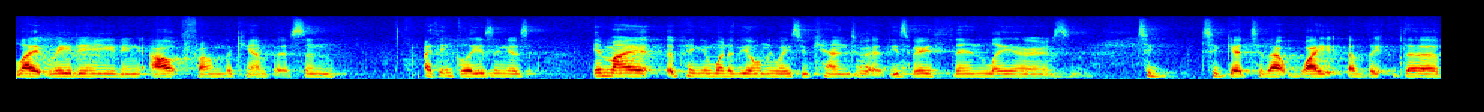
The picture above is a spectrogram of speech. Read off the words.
light radiating out from the canvas. And I think glazing is, in my opinion, one of the only ways you can do it. These very thin layers. Mm-hmm to to get to that white of the the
